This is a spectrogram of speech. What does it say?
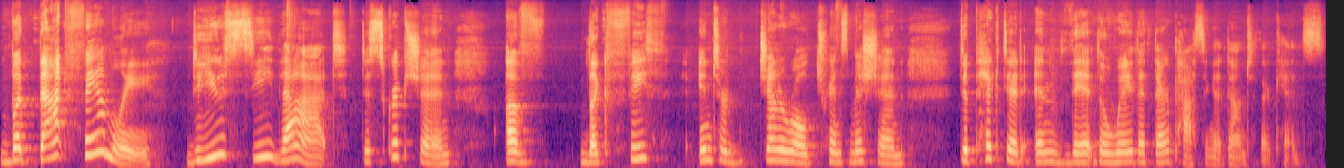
But that family, do you see that description of like faith intergeneral transmission depicted in the, the way that they're passing it down to their kids.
